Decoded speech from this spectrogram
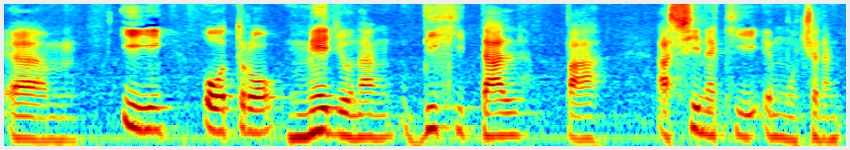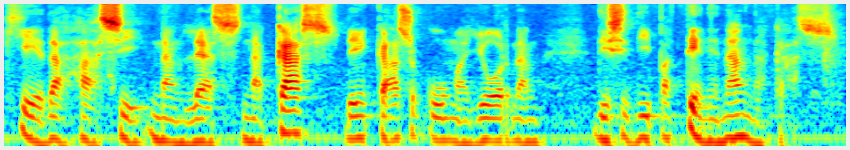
um, e outro meio não digital para assim aqui é muito não queda assim não les na casa, de caso que o maior não decidir para ter na casa.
